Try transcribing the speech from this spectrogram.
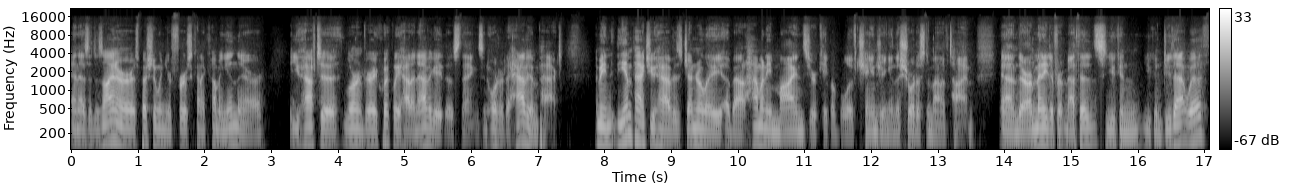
And as a designer, especially when you're first kind of coming in there, you have to learn very quickly how to navigate those things in order to have impact. I mean, the impact you have is generally about how many minds you're capable of changing in the shortest amount of time. And there are many different methods you can you can do that with.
